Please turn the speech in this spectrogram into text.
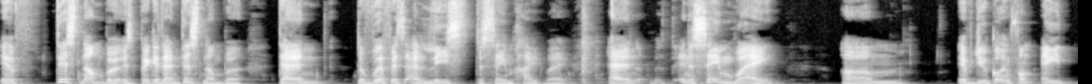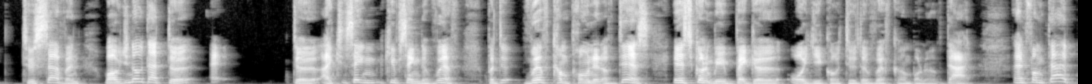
if this number is bigger than this number, then the width is at least the same height, right? And in the same way, um, if you're going from eight to seven, well, you know that the the I keep saying, keep saying the width, but the width component of this is going to be bigger or equal to the width component of that. And from that,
